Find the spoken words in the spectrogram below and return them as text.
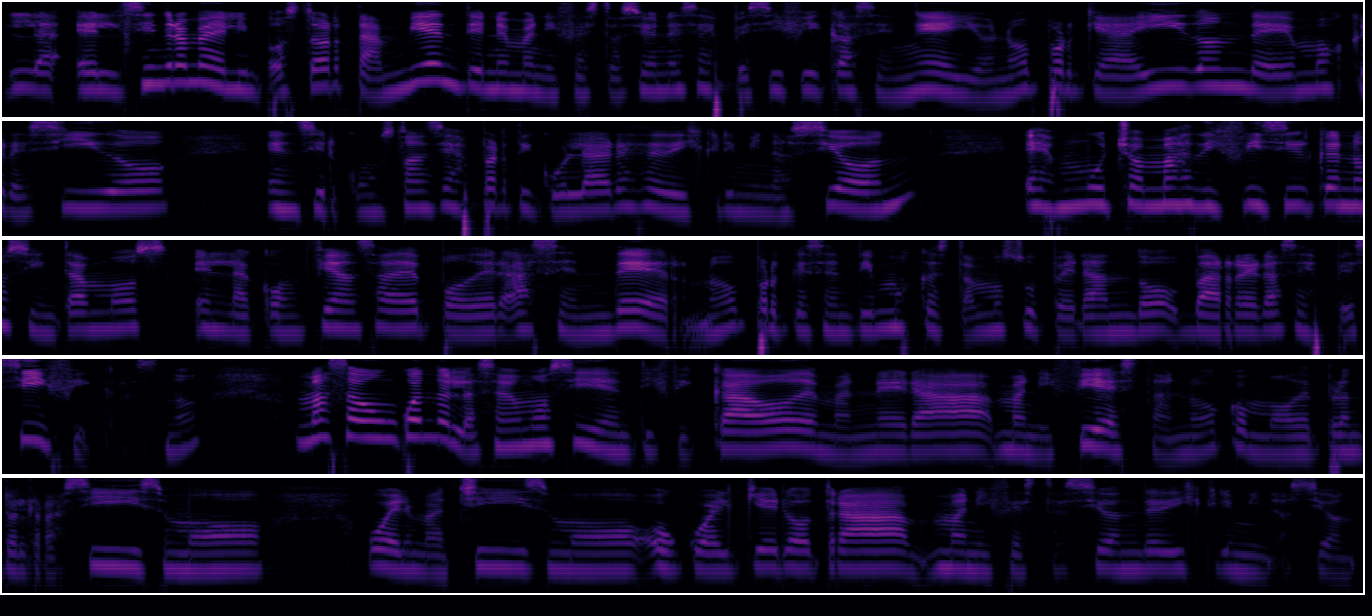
el síndrome del impostor también tiene manifestaciones específicas en ello, ¿no? porque ahí donde hemos crecido en circunstancias particulares de discriminación, es mucho más difícil que nos sintamos en la confianza de poder ascender, ¿no? porque sentimos que estamos superando barreras específicas, ¿no? más aún cuando las hemos identificado de manera manifiesta, ¿no? como de pronto el racismo o el machismo o cualquier otra manifestación de discriminación.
